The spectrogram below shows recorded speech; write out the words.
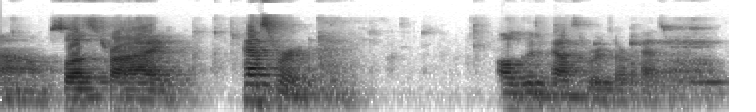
Um, so let's try password. All good passwords are passwords.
